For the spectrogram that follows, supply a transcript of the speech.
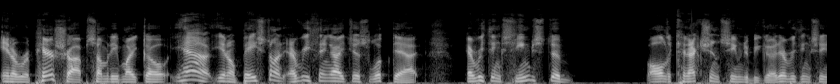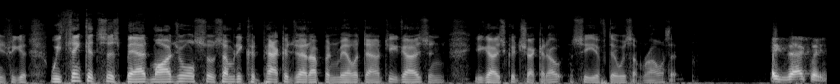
in a repair shop somebody might go, yeah, you know, based on everything I just looked at, everything seems to. All the connections seem to be good. Everything seems to be good. We think it's this bad module, so somebody could package that up and mail it down to you guys, and you guys could check it out and see if there was something wrong with it. Exactly.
